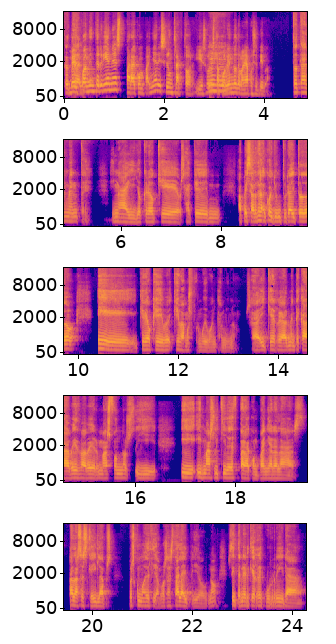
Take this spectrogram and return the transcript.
Total. ver cuándo intervienes para acompañar y ser un tractor. Y eso lo está ocurriendo de manera positiva. Totalmente. Y nada, y yo creo que, o sea, que mm, a pesar de la coyuntura y todo, eh, creo que, que vamos por muy buen camino. O sea, y que realmente cada vez va a haber más fondos y, y- y más liquidez para acompañar a las, a las scale-ups, pues como decíamos, hasta la IPO, ¿no? Sin tener que recurrir a-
